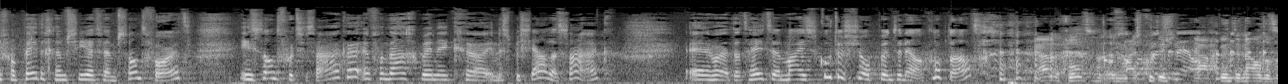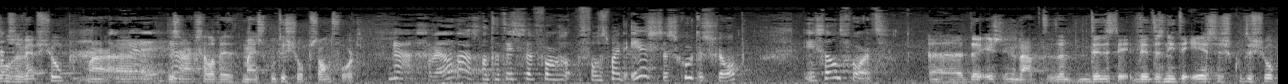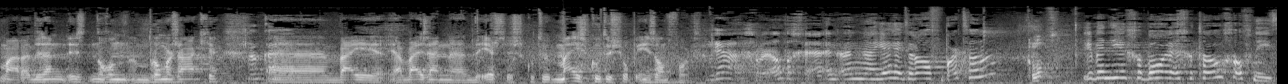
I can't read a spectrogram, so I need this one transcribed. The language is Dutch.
Jenny van Pedegem, CFM Zandvoort, in Zandvoortse Zaken. En vandaag ben ik eh, in een speciale zaak. En eh, dat heet uh, myscootershop.nl, klopt dat? Ja, dat klopt. Of Mijn scooters, .nl. ja, .nl, dat is onze webshop. Maar eh, de ja. zaak zelf heet het Mijn Scootershop Zandvoort. Ja, geweldig. Want het is eh, voor, volgens mij de eerste scootershop in Zandvoort. Eh, er is inderdaad, de- dit is, de- dit is niet de eerste scootershop, maar eh, er, zijn, is nog een, een brommerzaakje. Eh, wij, ja, wij zijn de eerste scooter, mijn scootershop in Zandvoort. Ja, geweldig. Hè? En, en jij heet Ralf Barton. Klopt. Je bent hier geboren en getogen of niet?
